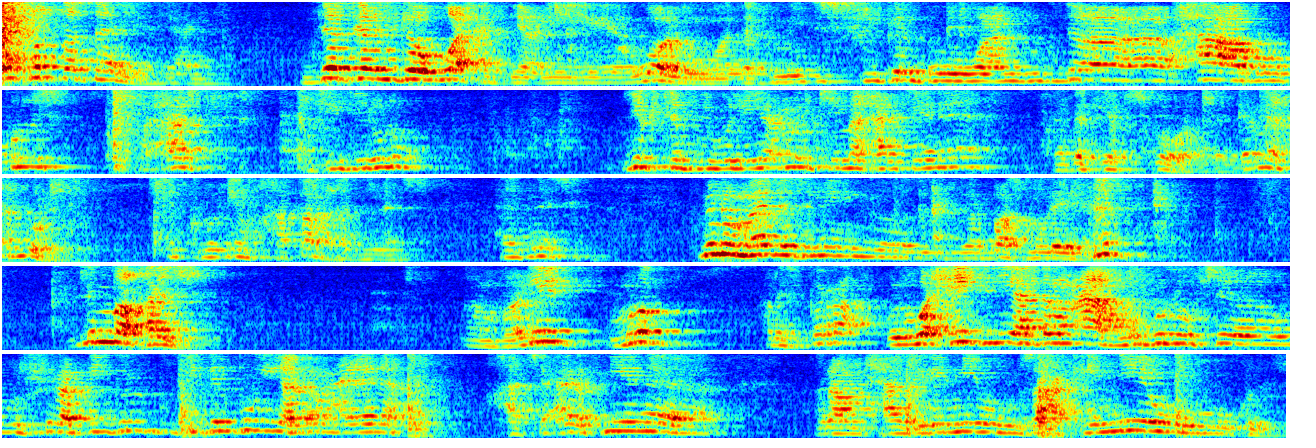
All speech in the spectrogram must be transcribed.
والخطه الثانية يعني. إذا كان لقاو واحد يعني والو هذاك ما يدش في قلبه وعنده كذا حار وكلش حاج واش يديروا له؟ يكتب يولي يعمل كيما حالتي أنا هذاك يفصلوه كاع ما يخلوش. شكلوا عليهم خطر هاد الناس. هاد الناس. منهم هذا زميل يرباص مولاي أحمد لما خرج انفاليد مرض. خرج برا والوحيد اللي يهضر معاه ويقول له واش راه في قلبه في قلبه يهضر معايا أنا. خاص عارفني أنا راهم حاقريني ومزعكيني وكلش.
